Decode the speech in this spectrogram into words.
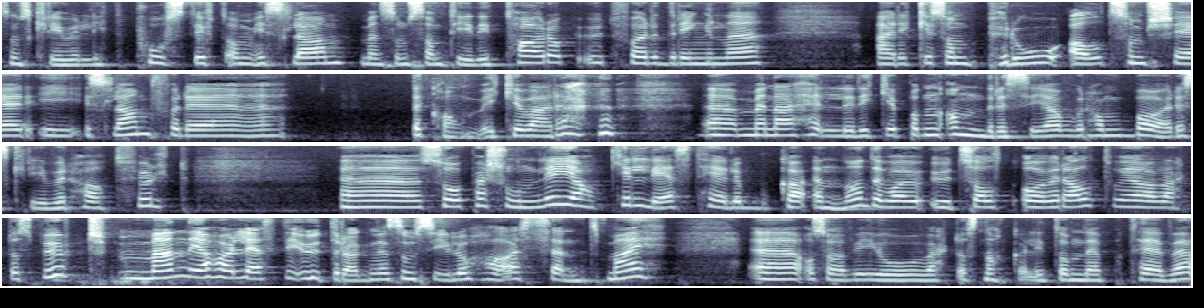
som skriver litt positivt om islam, men som samtidig tar opp utfordringene. Er ikke sånn pro alt som skjer i islam, for det, det kan vi ikke være. Men er heller ikke på den andre sida, hvor han bare skriver hatfullt. Eh, så personlig, Jeg har ikke lest hele boka ennå. Det var jo utsolgt overalt hvor jeg har vært og spurt. Men jeg har lest de utdragene som Sylo har sendt meg. Eh, og så har vi jo vært og snakka litt om det på TV.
